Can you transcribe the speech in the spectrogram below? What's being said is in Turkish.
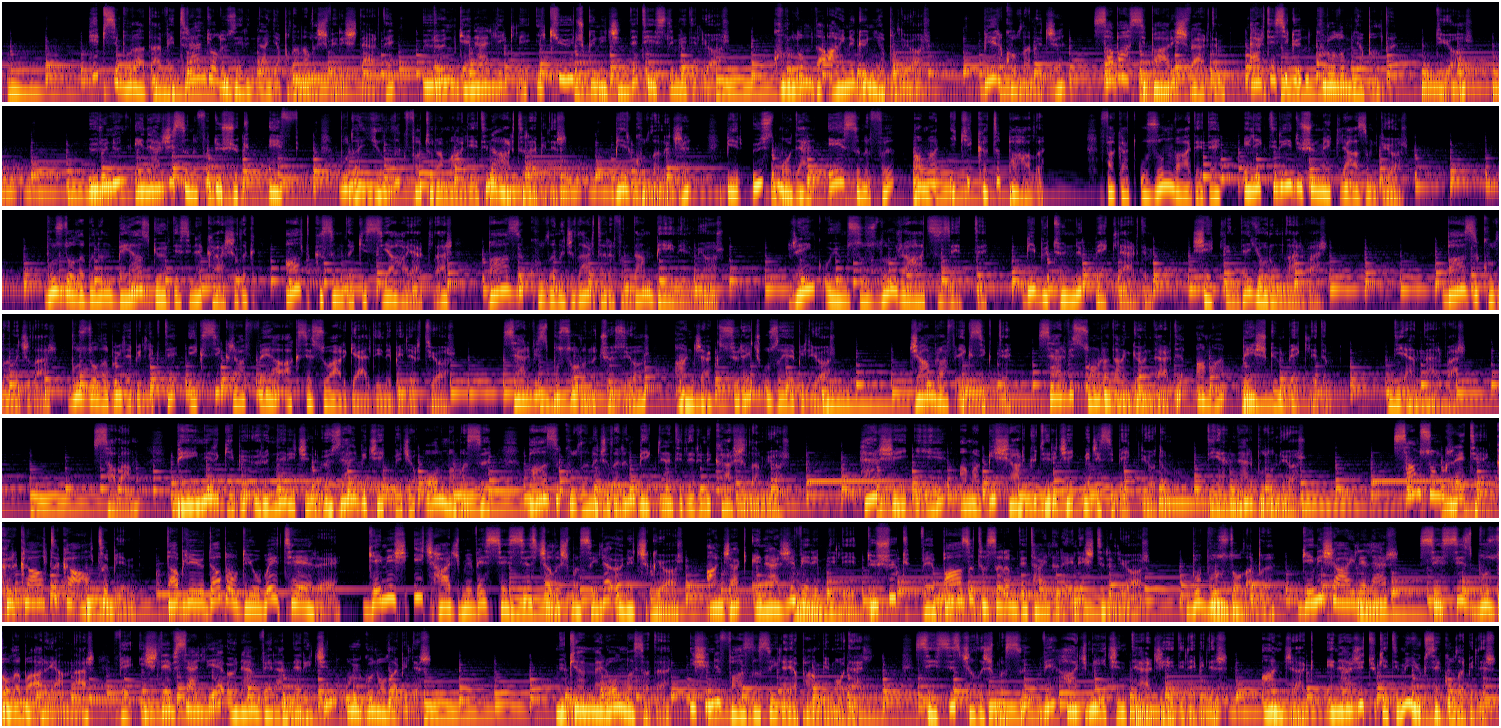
Hepsi burada ve Trendyol üzerinden yapılan alışverişlerde ürün genellikle 2-3 gün içinde teslim ediliyor. Kurulum da aynı gün yapılıyor. Bir kullanıcı, sabah sipariş verdim, ertesi gün kurulum yapıldı, diyor. Ürünün enerji sınıfı düşük, F. Bu da yıllık fatura maliyetini artırabilir. Bir kullanıcı, bir üst model E sınıfı ama iki katı pahalı. Fakat uzun vadede elektriği düşünmek lazım diyor. Buzdolabının beyaz gövdesine karşılık alt kısımdaki siyah ayaklar bazı kullanıcılar tarafından beğenilmiyor. Renk uyumsuzluğu rahatsız etti. Bir bütünlük beklerdim şeklinde yorumlar var. Bazı kullanıcılar buzdolabıyla birlikte eksik raf veya aksesuar geldiğini belirtiyor. Servis bu sorunu çözüyor ancak süreç uzayabiliyor. Cam raf eksikti. Servis sonradan gönderdi ama 5 gün bekledim diyenler var. Salam, peynir gibi ürünler için özel bir çekmece olmaması bazı kullanıcıların beklentilerini karşılamıyor. Her şey iyi ama bir şarküteri çekmecesi bekliyordum diyenler bulunuyor. Samsung RT 46K 6000 WWTR geniş iç hacmi ve sessiz çalışmasıyla öne çıkıyor. Ancak enerji verimliliği düşük ve bazı tasarım detayları eleştiriliyor. Bu buzdolabı, geniş aileler, sessiz buzdolabı arayanlar ve işlevselliğe önem verenler için uygun olabilir. Mükemmel olmasa da işini fazlasıyla yapan bir model. Sessiz çalışması ve hacmi için tercih edilebilir ancak enerji tüketimi yüksek olabilir.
